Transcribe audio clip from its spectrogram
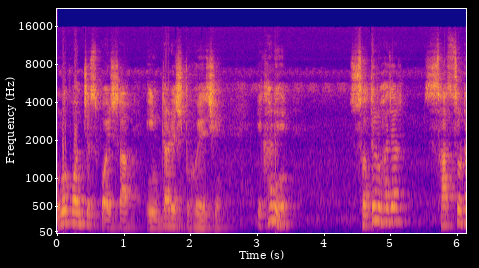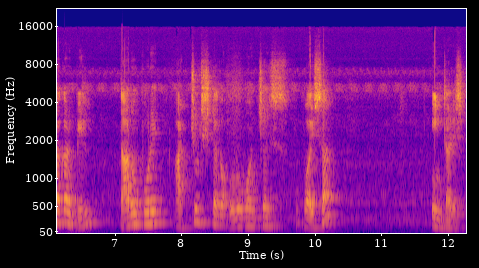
উনপঞ্চাশ পয়সা ইন্টারেস্ট হয়েছে। এখানে সতেরো হাজার সাতশো টাকার বিল তার উপরে আটচল্লিশ টাকা উনপঞ্চাশ পয়সা ইন্টারেস্ট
